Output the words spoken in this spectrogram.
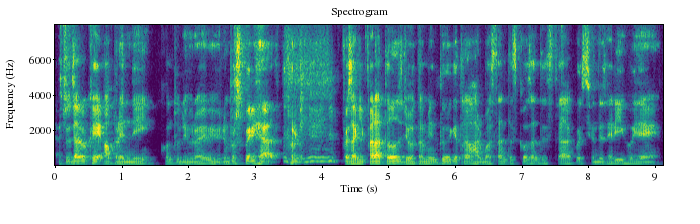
esto es algo que aprendí con tu libro de Vivir en Prosperidad, porque pues aquí para todos yo también tuve que trabajar bastantes cosas de esta cuestión de ser hijo y de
